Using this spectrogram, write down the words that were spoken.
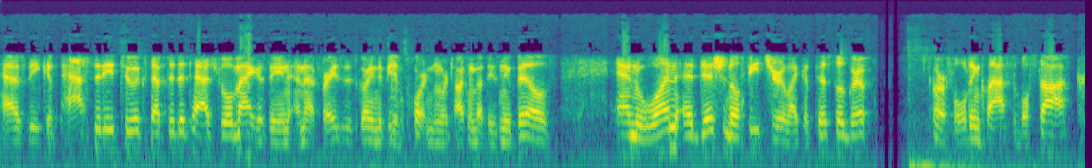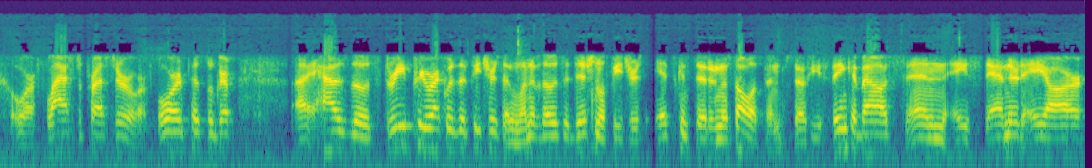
has the capacity to accept a detachable magazine, and that phrase is going to be important when we're talking about these new bills. And one additional feature, like a pistol grip, or a folding collapsible stock, or a flash suppressor, or a forward pistol grip, uh, it has those three prerequisite features, and one of those additional features, it's considered an assault weapon. So if you think about an, a standard AR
